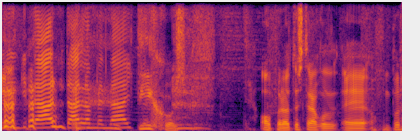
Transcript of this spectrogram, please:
να μην κοιτάνε τα άλλα παιδάκια. Τείχος. Ο πρώτος, τραγου... ε, ο πρω-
